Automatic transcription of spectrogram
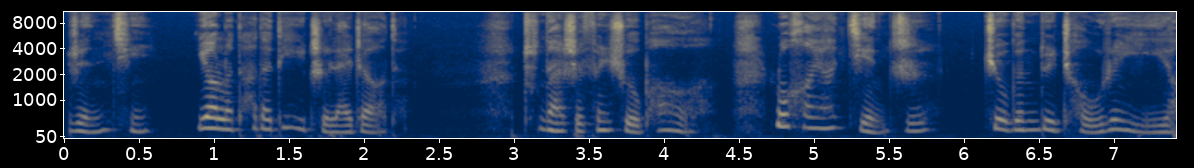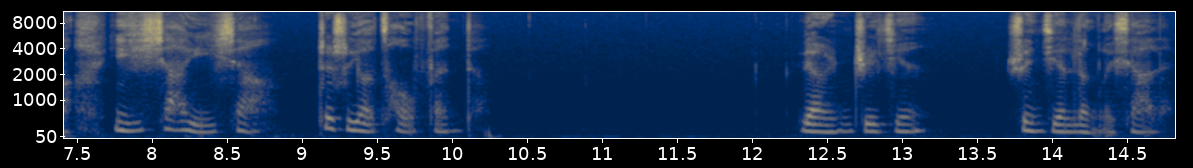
人情要了他的地址来找他，这哪是分手炮啊！陆航阳简直就跟对仇人一样，一下一下，这是要操翻的。两人之间瞬间冷了下来。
